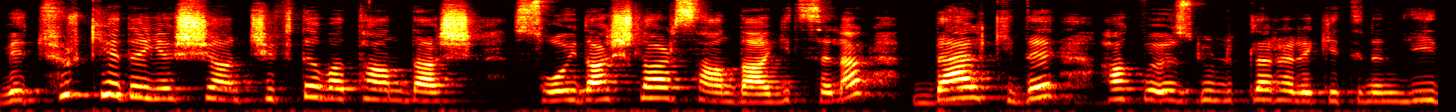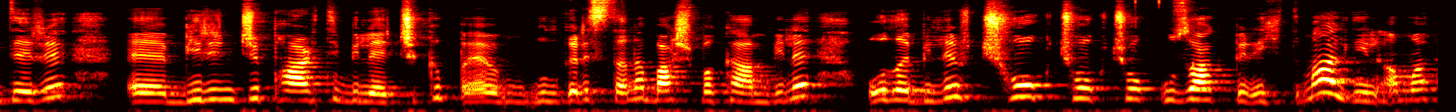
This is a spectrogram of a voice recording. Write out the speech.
ve Türkiye'de yaşayan çifte vatandaş, soydaşlar sandığa gitseler belki de Hak ve Özgürlükler Hareketi'nin lideri e, birinci parti bile çıkıp e, Bulgaristan'a başbakan bile olabilir. Çok çok çok uzak bir ihtimal değil ama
